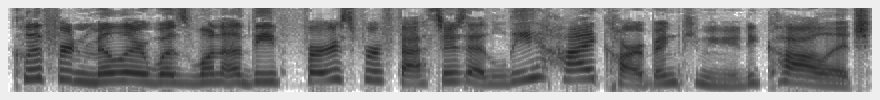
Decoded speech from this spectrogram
Clifford Miller was one of the first professors at Lehigh Carbon Community College.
